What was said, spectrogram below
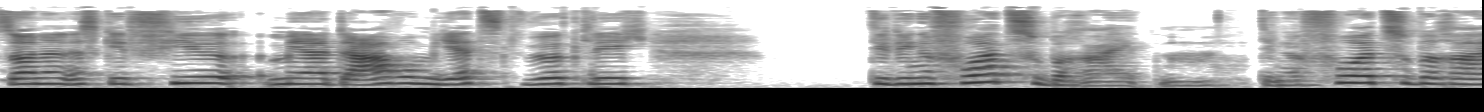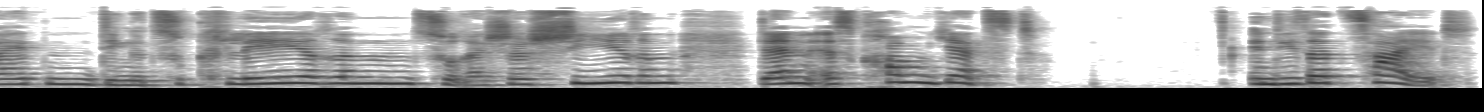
sondern es geht viel mehr darum, jetzt wirklich die Dinge vorzubereiten. Dinge vorzubereiten, Dinge zu klären, zu recherchieren, denn es kommen jetzt in dieser Zeit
